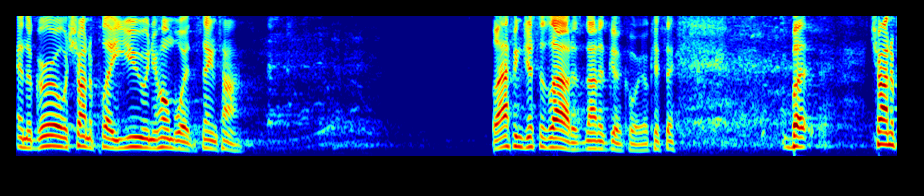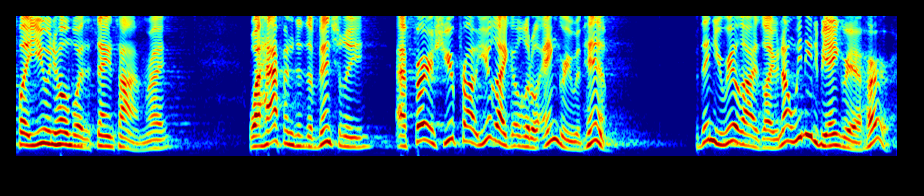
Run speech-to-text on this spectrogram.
and the girl was trying to play you and your homeboy at the same time? Laughing just as loud is not as good, Corey, okay? but trying to play you and your homeboy at the same time, right? What happens is eventually, at first, you're probably you're like a little angry with him. But then you realize, like, no, we need to be angry at her.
